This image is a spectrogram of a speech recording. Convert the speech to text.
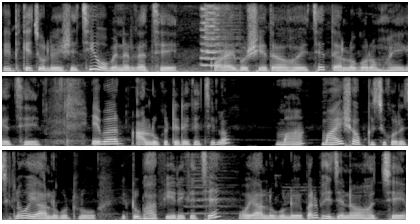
এদিকে চলে এসেছি ওভেনের কাছে। কড়াই বসিয়ে দেওয়া হয়েছে, তেলও গরম হয়ে গেছে। এবার আলু কেটে রেখেছিল। মা, মাই সব কিছু করেছিল। ওই আলুগুলো একটু ভাপিয়ে রেখেছে। ওই আলুগুলো এবার ভেজে নেওয়া হচ্ছে।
